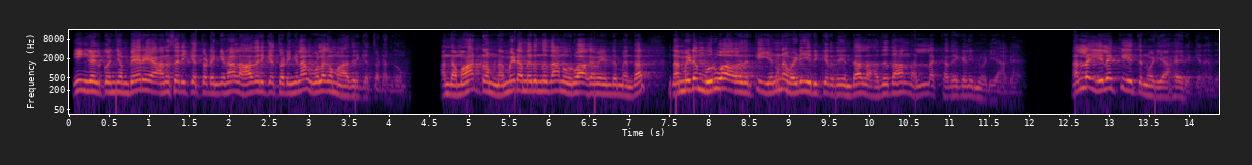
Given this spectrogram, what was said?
நீங்கள் கொஞ்சம் பேரை அனுசரிக்க தொடங்கினால் ஆதரிக்க தொடங்கினால் உலகம் ஆதரிக்க தொடங்கும். அந்த மாற்றம் நம்மிடமிருந்து தான் உருவாக வேண்டும் என்றால் நம்மிடம் உருவாவதற்கு என்ன வழி இருக்கிறது என்றால் அதுதான் நல்ல கதைகளின் வழியாக நல்ல இலக்கியத்தின் வழியாக இருக்கிறது.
